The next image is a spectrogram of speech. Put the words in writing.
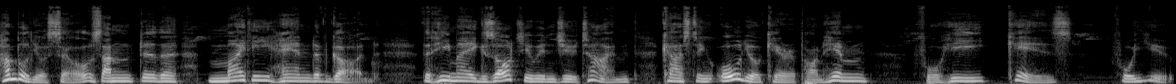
humble yourselves under the mighty hand of God, that he may exalt you in due time, casting all your care upon him, for he cares for you.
